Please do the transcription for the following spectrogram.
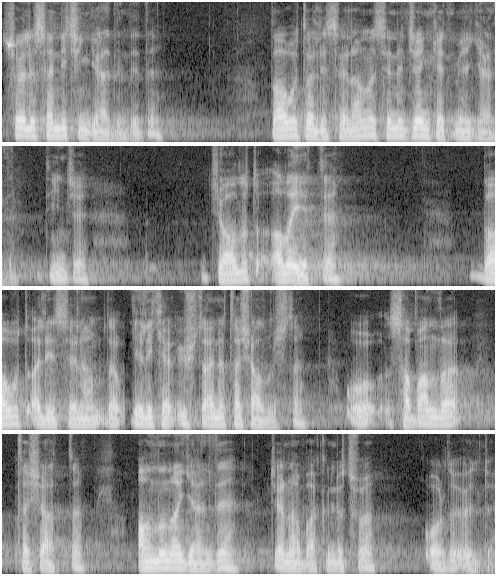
"Söyle sen niçin geldin?" dedi. Davut Aleyhisselam'la seni cenk etmeye geldim deyince Calut alay etti. Davut Aleyhisselam da gelirken üç tane taş almıştı. O sabanla taşı attı. Alnına geldi. Cenab-ı Hakk'ın lütfu orada öldü.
